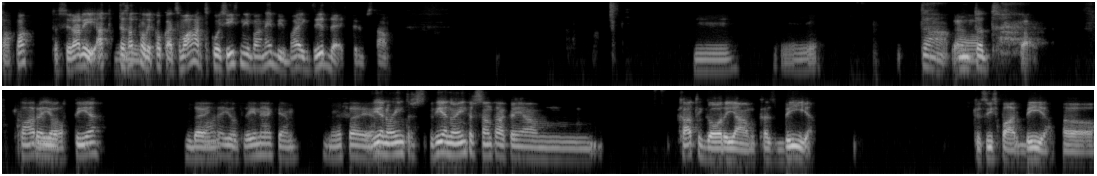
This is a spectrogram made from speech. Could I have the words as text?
tāpat tas ir arī, at, tas Mm. atkal ir kaut kāds vārds, ko es īstenībā nebiju baigi dzirdēt pirms tam. Mm. Tā, un tad pārējot pie Pārējot. Mūsējiem. viena no, interes, viena no interesantākajām kategorijām, kas bija, kas vispār bija uh,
